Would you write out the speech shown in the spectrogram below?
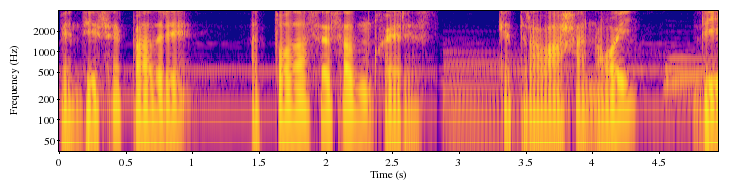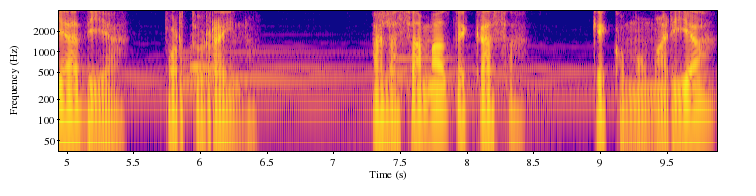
Bendice, Padre, a todas esas mujeres que trabajan hoy día a día por tu reino, a las amas de casa que como María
